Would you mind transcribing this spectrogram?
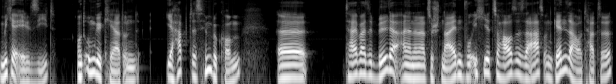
Michael sieht und umgekehrt. Und ihr habt es hinbekommen, äh, teilweise Bilder aneinander zu schneiden, wo ich hier zu Hause saß und Gänsehaut hatte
